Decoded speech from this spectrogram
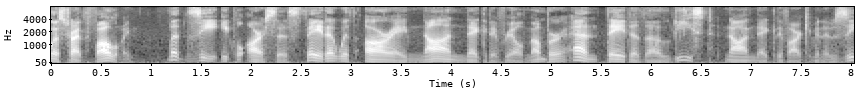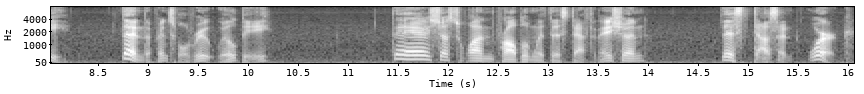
let's try the following. Let z equal r cis theta with r a non-negative real number and theta the least non-negative argument of z. Then the principal root will be... There's just one problem with this definition. This doesn't work.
